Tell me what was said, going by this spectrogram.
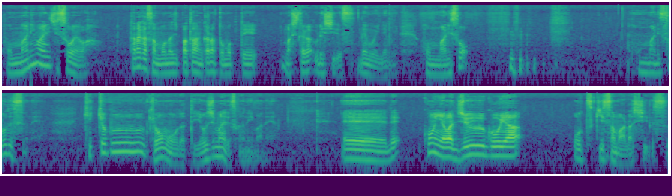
ほんまに毎日そうやわ。田中さんも同じパターンかなと思ってましたが嬉しいです。眠い眠い。ほんまにそう。ほんまにそうですよね。結局今日もだって4時前ですからね今ね。えーで今夜は十五夜お月様らしいです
